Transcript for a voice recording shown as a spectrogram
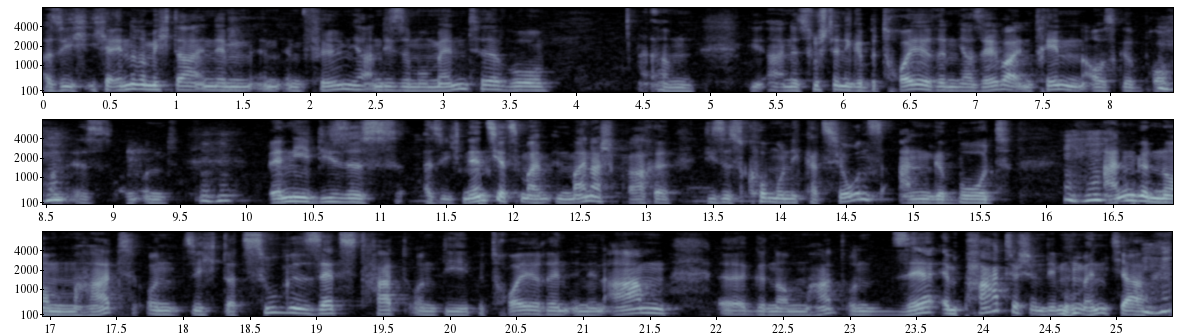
Also ich, ich erinnere mich da in dem, im, im Film ja an diese Momente, wo ähm, die, eine zuständige Betreuerin ja selber in Tränen ausgebrochen Mhm. ist und, und Mhm. Benny dieses, also ich nenne es jetzt mal in meiner Sprache, dieses Kommunikationsangebot Mhm. angenommen hat und sich dazugesetzt hat und die Betreuerin in den Arm äh, genommen hat und sehr empathisch in dem Moment ja, Mhm.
